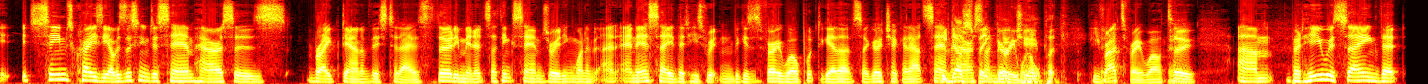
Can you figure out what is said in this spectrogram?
it, it. Seems crazy. I was listening to Sam Harris's breakdown of this today. It was thirty minutes. I think Sam's reading one of an, an essay that he's written because it's very well put together. So go check it out. Sam He does Harris speak very YouTube. well, but he writes very well too. Um, but he was saying that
